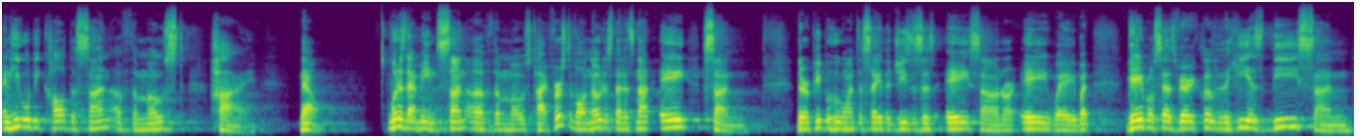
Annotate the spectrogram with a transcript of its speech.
and he will be called the Son of the Most High. Now, what does that mean, Son of the Most High? First of all, notice that it's not a son. There are people who want to say that Jesus is a son or a way, but Gabriel says very clearly that he is the Son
